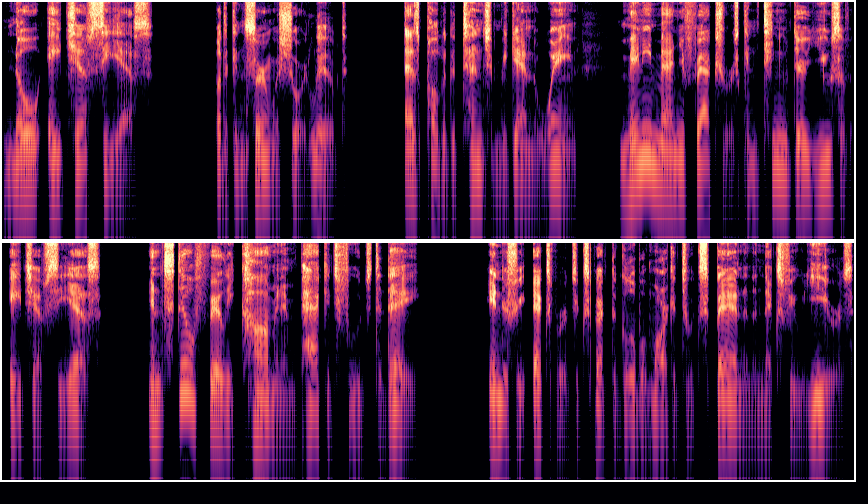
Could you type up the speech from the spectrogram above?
no HFCS, but the concern was short lived. As public attention began to wane, many manufacturers continued their use of HFCS and it's still fairly common in packaged foods today. Industry experts expect the global market to expand in the next few years.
